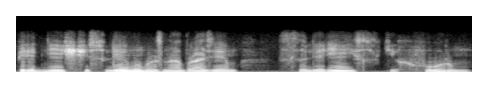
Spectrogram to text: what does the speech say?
Перед неисчислимым разнообразием солярийских форм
